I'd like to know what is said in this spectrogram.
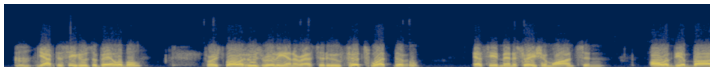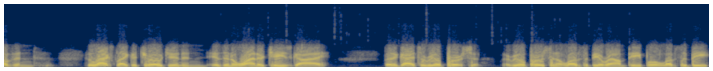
you have to see who's available. First of all, who's really interested, who fits what the SC administration wants, and all of the above, and who acts like a Trojan and isn't a wine or cheese guy, but a guy that's a real person, a real person who loves to be around people, loves to be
